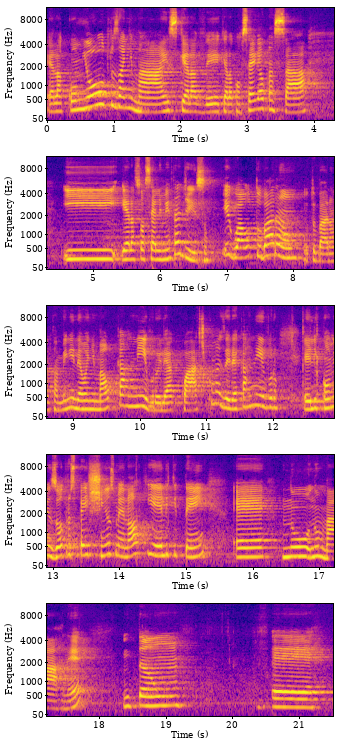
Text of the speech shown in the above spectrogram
Ela come outros animais que ela vê, que ela consegue alcançar e ela só se alimenta disso. Igual o tubarão. O tubarão também ele é um animal carnívoro, ele é aquático, mas ele é carnívoro. Ele come os outros peixinhos menor que ele que tem é, no, no mar, né? Então, é,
